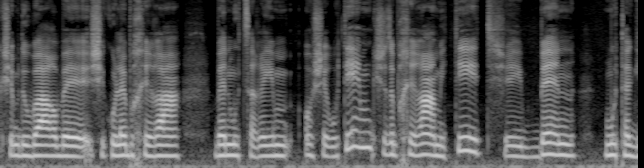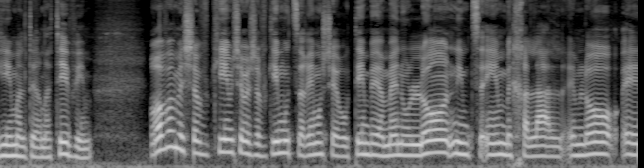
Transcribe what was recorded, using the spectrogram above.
כשמדובר בשיקולי בחירה בין מוצרים או שירותים, כשזו בחירה אמיתית שהיא בין מותגים אלטרנטיביים. רוב המשווקים שמשווקים מוצרים או שירותים בימינו לא נמצאים בחלל, הם לא אה,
